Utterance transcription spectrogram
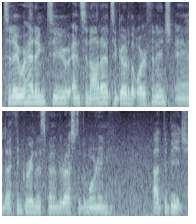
Today we're heading to Ensenada to go to the orphanage, and I think we're going to spend the rest of the morning at the beach.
